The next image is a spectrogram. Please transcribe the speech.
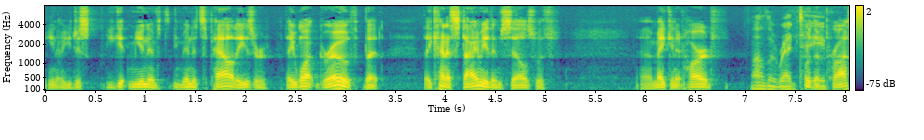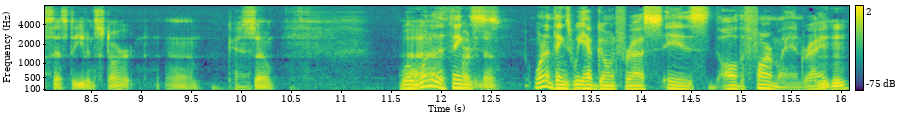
you know, you just you get muni- municipalities, or they want growth, but they kind of stymie themselves with uh, making it hard All the red for the process to even start. Um, Okay. So Well, one of the uh, know. things one of the things we have going for us is all the farmland, right? Mhm.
